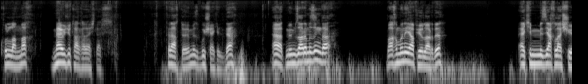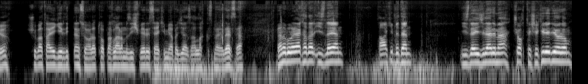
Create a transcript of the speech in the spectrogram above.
kullanmak mevcut arkadaşlar. Traktörümüz bu şekilde. Evet mümzarımızın da bakımını yapıyorlardı. Ekimimiz yaklaşıyor. Şubat ayı girdikten sonra topraklarımız iş verirse ekim yapacağız Allah kısmet ederse. Beni buraya kadar izleyen, takip eden izleyicilerime çok teşekkür ediyorum.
